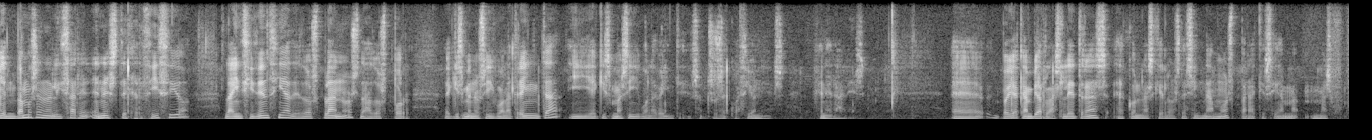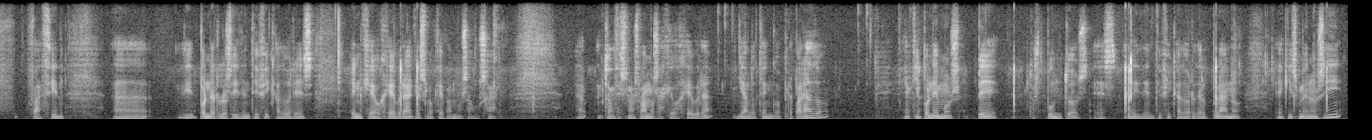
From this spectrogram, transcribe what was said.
Bien, vamos a analizar en este ejercicio la incidencia de dos planos dados por x menos y igual a 30 y x más y igual a 20. Son sus ecuaciones generales. Eh, voy a cambiar las letras eh, con las que los designamos para que sea más fácil eh, poner los identificadores en GeoGebra, que es lo que vamos a usar. Entonces nos vamos a GeoGebra, ya lo tengo preparado, y aquí ponemos P, dos puntos, es el identificador del plano, x menos y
